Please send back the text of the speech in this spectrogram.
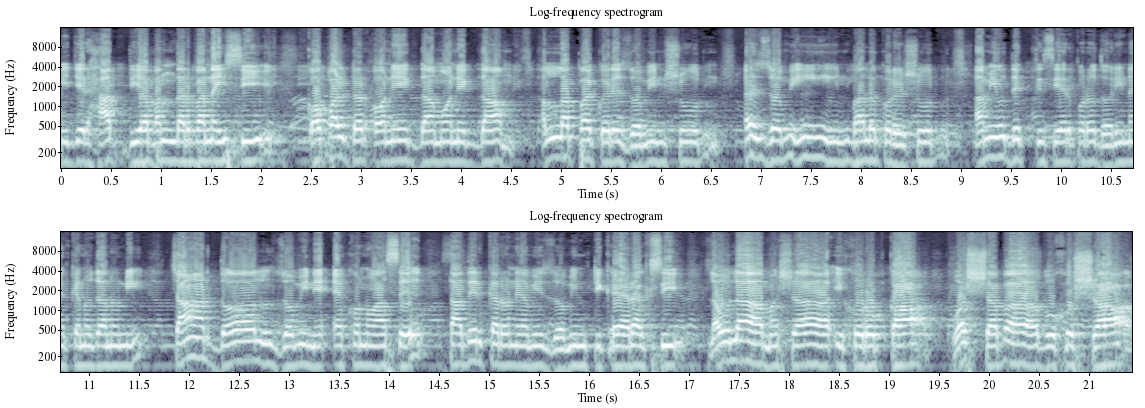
নিজের হাত দিয়া বান্দার বানাইছি। কপালটার অনেক দাম অনেক দাম। আল্লাহ পাক করে জমিন শুন এ জমিন ভালো করে শুন আমিও দেখতেছি এরপরও ধরি না কেন জানুনি চার দল জমিনে এখনো আছে তাদের কারণে আমি জমিন টিকায় রাখছি লাউলা মাশা ইখরুকা والشباب خشع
